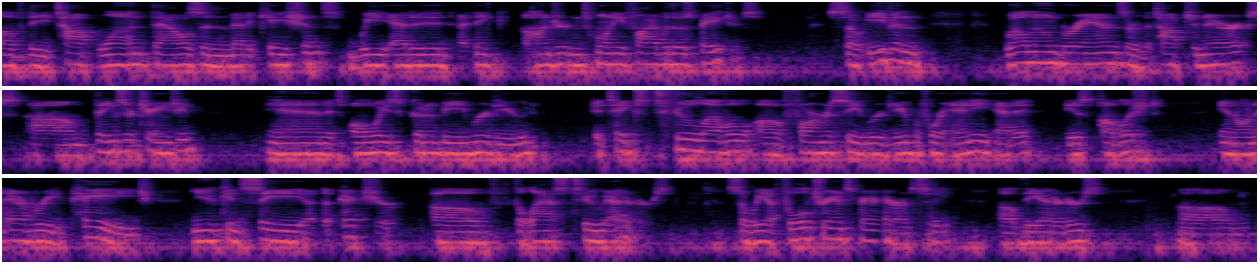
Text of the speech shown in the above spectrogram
of the top 1,000 medications, we edited I think 125 of those pages. So even well-known brands or the top generics, um, things are changing, and it's always going to be reviewed. It takes two level of pharmacy review before any edit is published, and on every page you can see the picture of the last two editors. So we have full transparency of the editors. Um,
